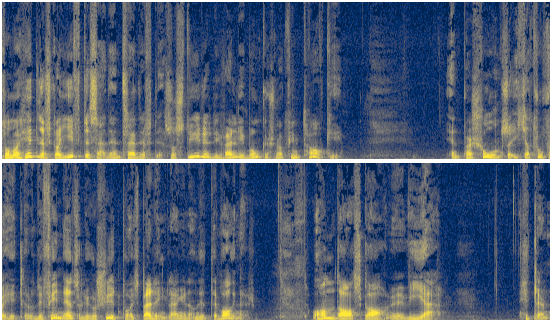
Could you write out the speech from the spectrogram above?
Så når Hitler skal gifte seg den 30., så styrer de veldig bunkersen og finner tak i en person som ikke har truffet Hitler. Og de finner en som ligger og skyter på en sperring lenger enn til Wagner. Og han da skal eh, vie Hitleren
